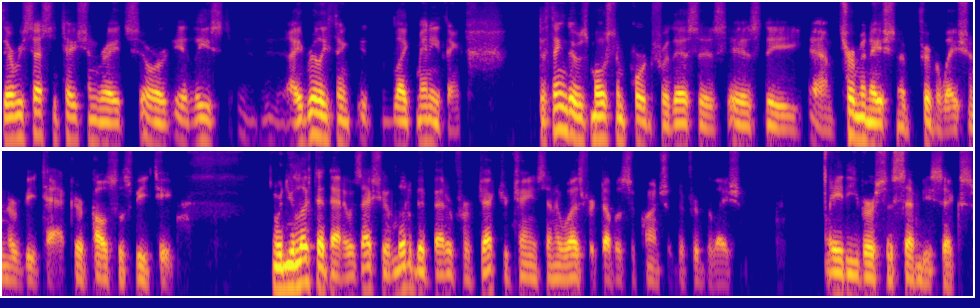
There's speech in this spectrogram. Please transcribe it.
their resuscitation rates or at least i really think like many things the thing that was most important for this is is the um, termination of fibrillation or vtac or pulseless vt when you looked at that it was actually a little bit better for vector change than it was for double sequential defibrillation 80 versus 76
